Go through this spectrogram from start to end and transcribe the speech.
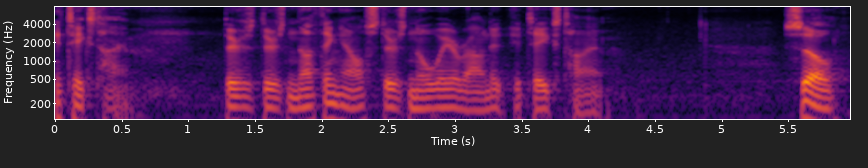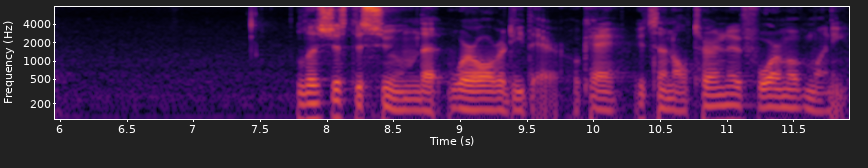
it takes time. There's there's nothing else. There's no way around it. It takes time. So let's just assume that we're already there. Okay, it's an alternative form of money.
